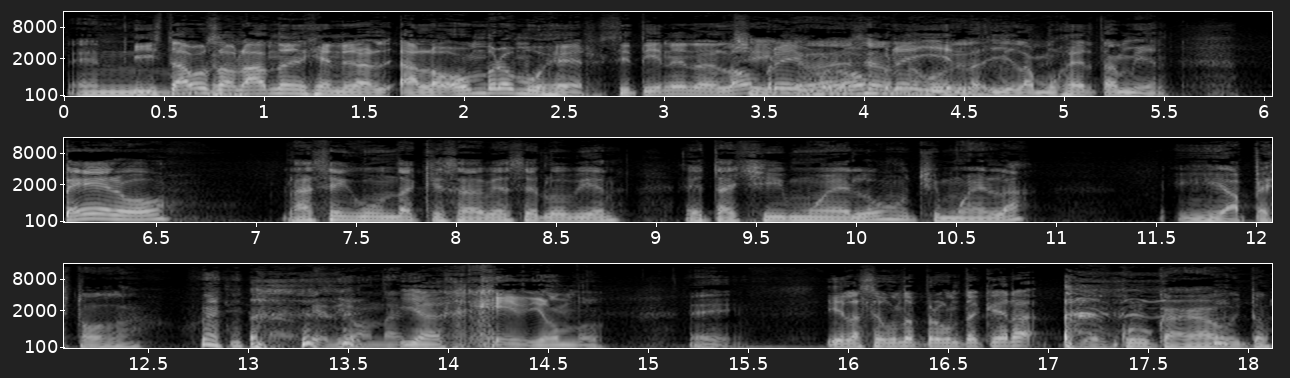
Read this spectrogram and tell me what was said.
En- Y estamos hablando en general, a lo hombre o mujer. Si tienen el Sí, hombre, yo el hombre y, la, y la mujer también. Pero la segunda que sabe hacerlo bien está chimuelo, chimuela y apestosa. Qué de onda. Y a hediondo. Eh, Y la segunda pregunta que era, y el culo cagado y todo.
